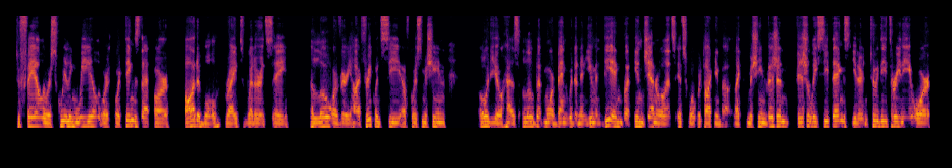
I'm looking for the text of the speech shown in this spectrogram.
to fail or squealing wheel or or things that are audible, right? Whether it's a a low or very high frequency, of course, machine audio has a little bit more bandwidth than a human being, but in general, it's it's what we're talking about. Like machine vision, visually see things either in 2D, 3D, or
